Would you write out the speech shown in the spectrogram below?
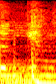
looking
